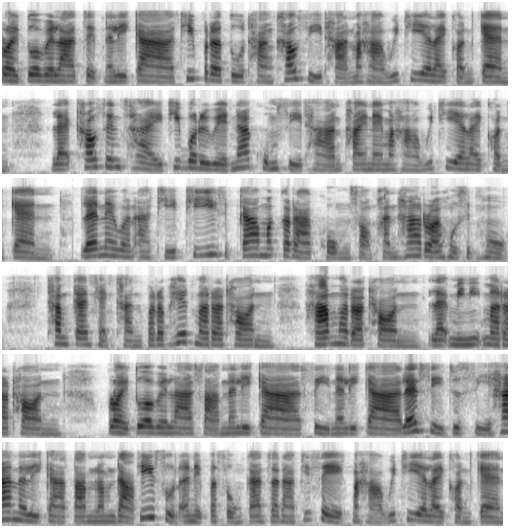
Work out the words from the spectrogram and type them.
ปล่อยตัวเวลา 7 นาฬิกาที่ประตูทางเข้าสีฐานมหาวิทยาลัยขอนแก่น และเข้าเส้นชัยที่บริเวณหน้าคุ้มสีฐานภายในมหาวิทยาลัยขอนแก่น และในวันอาทิตย์ที่ 29 มกราคม 2566 ทำการแข่งขันประเภทมาราธอนฮาฟมาราธอนและมินิมาราธอน ปล่อยตัวเวลา 3 นาฬิกา 4 นาฬิกา และ 4.45 นาฬิกาตามลำดับที่ศูนย์อเนกประสงค์การจนาพิเศษมหาวิทยาลัยขอนแก่น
